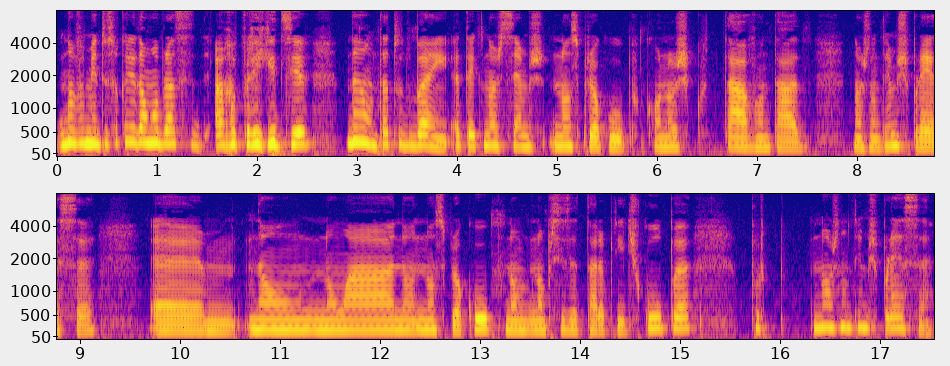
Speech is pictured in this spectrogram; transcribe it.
novamente, eu só queria dar um abraço à rapariga e dizer: Não, está tudo bem. Até que nós dissemos: Não se preocupe, connosco está à vontade, nós não temos pressa. Um, não, não há, não, não se preocupe, não, não precisa estar a pedir desculpa, porque nós não temos pressa.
